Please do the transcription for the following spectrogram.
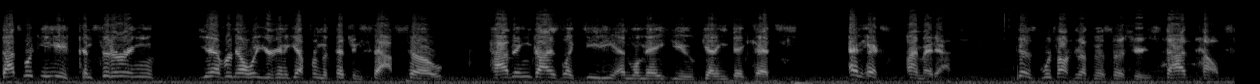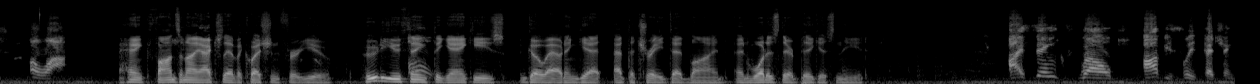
That's what you need, considering you never know what you're going to get from the pitching staff. So having guys like Didi and LeMahieu getting big hits, and Hicks, I might add, because we're talking about the Minnesota series, that helps a lot. Hank, Fonz and I actually have a question for you. Who do you think the Yankees go out and get at the trade deadline, and what is their biggest need? I think, well, obviously pitching.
